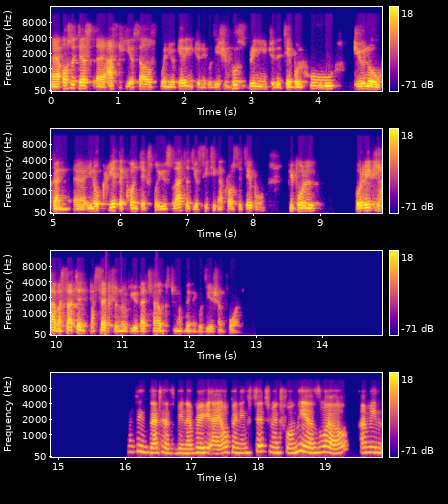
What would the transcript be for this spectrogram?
uh, also just uh, asking yourself when you're getting into negotiation, who's bringing you to the table? Who do you know who can, uh, you know, create the context for you so that as you're sitting across the table, people already have a certain perception of you that helps to move the negotiation forward. I think that has been a very eye-opening statement for me as well. I mean,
